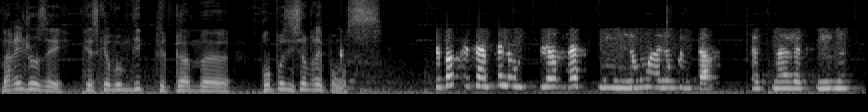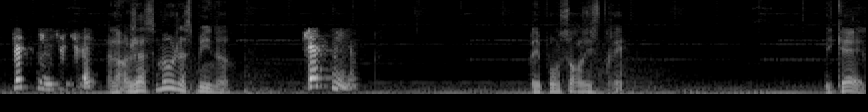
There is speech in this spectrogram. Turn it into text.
Marie-Josée, qu'est-ce que vous me dites comme euh, proposition de réponse Je pense que c'est un prénom de fleur Jasmine, non Un nom comme ça. Jasmin, Jasmine. Jasmine, je dirais. Alors, Jasmin ou Jasmine Jasmine. Réponse enregistrée. Michael,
